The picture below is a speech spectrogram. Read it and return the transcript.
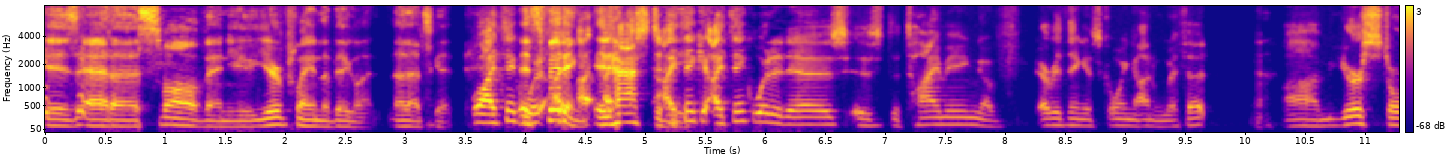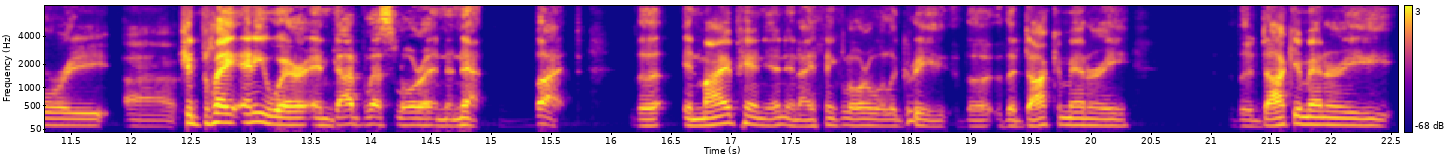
is at a small venue. You're playing the big one. No, that's good. Well, I think It's what- fitting. I, it has to be. I think I think what it is is the timing of everything that's going on with it. Yeah. Um, your story, uh, could play anywhere and god bless laura and nanette but the in my opinion and i think laura will agree the the documentary the documentary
